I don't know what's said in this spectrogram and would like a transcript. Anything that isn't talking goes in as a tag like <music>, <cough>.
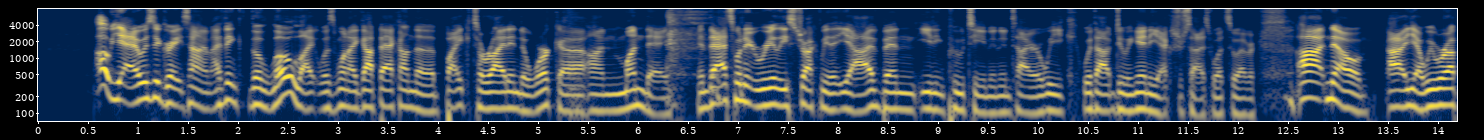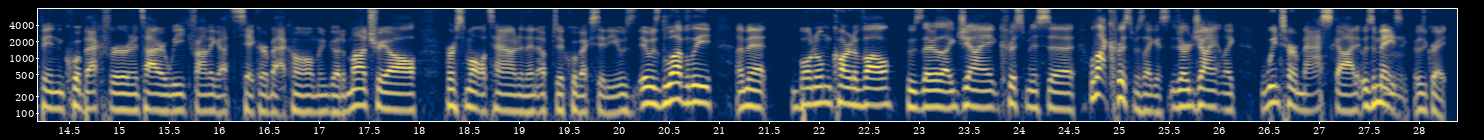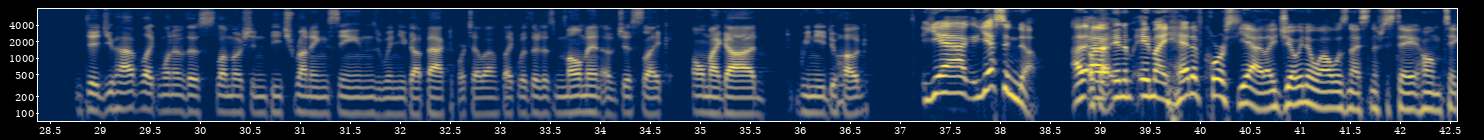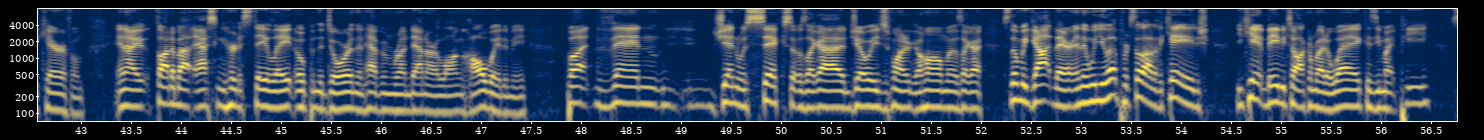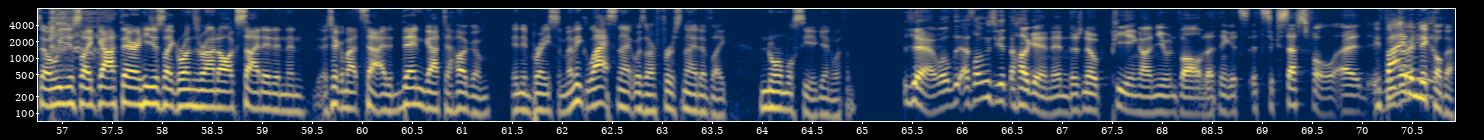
Oh yeah, it was a great time. I think the low light was when I got back on the bike to ride into work uh, on Monday, and that's when it really struck me that yeah, I've been eating poutine an entire week without doing any exercise whatsoever. Uh, no, uh, yeah, we were up in Quebec for an entire week. Finally got to take her back home and go to Montreal, her small town, and then up to Quebec City. It was it was lovely. I met. Bonhomme Carnaval, who's their like giant Christmas, uh, well, not Christmas, I guess, their giant like winter mascot. It was amazing. It was great. Did you have like one of those slow motion beach running scenes when you got back to Portillo? Like, was there this moment of just like, oh my god, we need to hug? Yeah, yes and no. I, I, in in my head, of course, yeah. Like Joey Noelle was nice enough to stay at home, take care of him, and I thought about asking her to stay late, open the door, and then have him run down our long hallway to me. But then Jen was sick, so it was like, ah, Joey just wanted to go home. I was like, ah. so then we got there, and then when you let Portillo out of the cage, you can't baby talk him right away because he might pee. So we just like got there, and he just like runs around all excited, and then I took him outside, and then got to hug him and embrace him. I think last night was our first night of like normalcy again with him. Yeah, well, as long as you get the hug in and there's no peeing on you involved, I think it's it's successful. Uh, If I had there a nickel, though,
